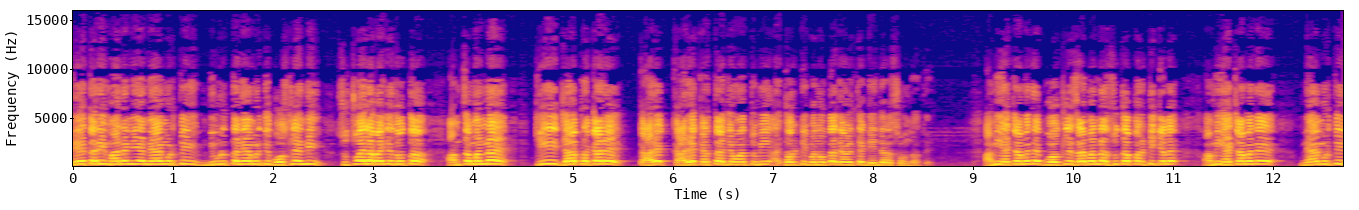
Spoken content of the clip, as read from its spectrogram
ते तरी माननीय न्यायमूर्ती निवृत्त न्यायमूर्ती भोसलेंनी सुचवायला पाहिजेत होतं. आमचं म्हणणं आहे की ज्या प्रकारे कार्य कार्यकर्ता जेव्हा तुम्ही अथॉरिटी बनवता त्यावेळेस ते डेंजरस होऊन जाते. आम्ही ह्याच्यामध्ये भोसले साहेबांना सुद्धा पार्टी केलं. आम्ही ह्याच्यामध्ये न्यायमूर्ती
